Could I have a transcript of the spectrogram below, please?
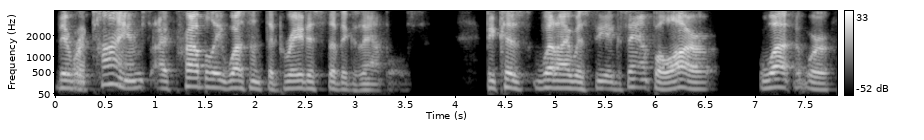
There were times I probably wasn't the greatest of examples because what I was the example are what were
